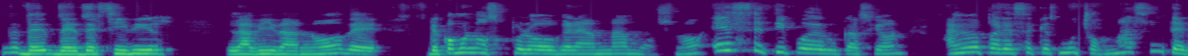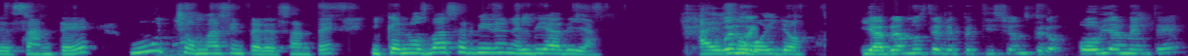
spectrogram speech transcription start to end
De, decidir la vida, ¿no? De, cómo nos programamos, ¿no? Ese tipo de educación a mí me parece que es mucho más interesante, mucho más interesante y que nos va a servir en el día a día. A eso voy yo. Y hablamos de repetición, pero obviamente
